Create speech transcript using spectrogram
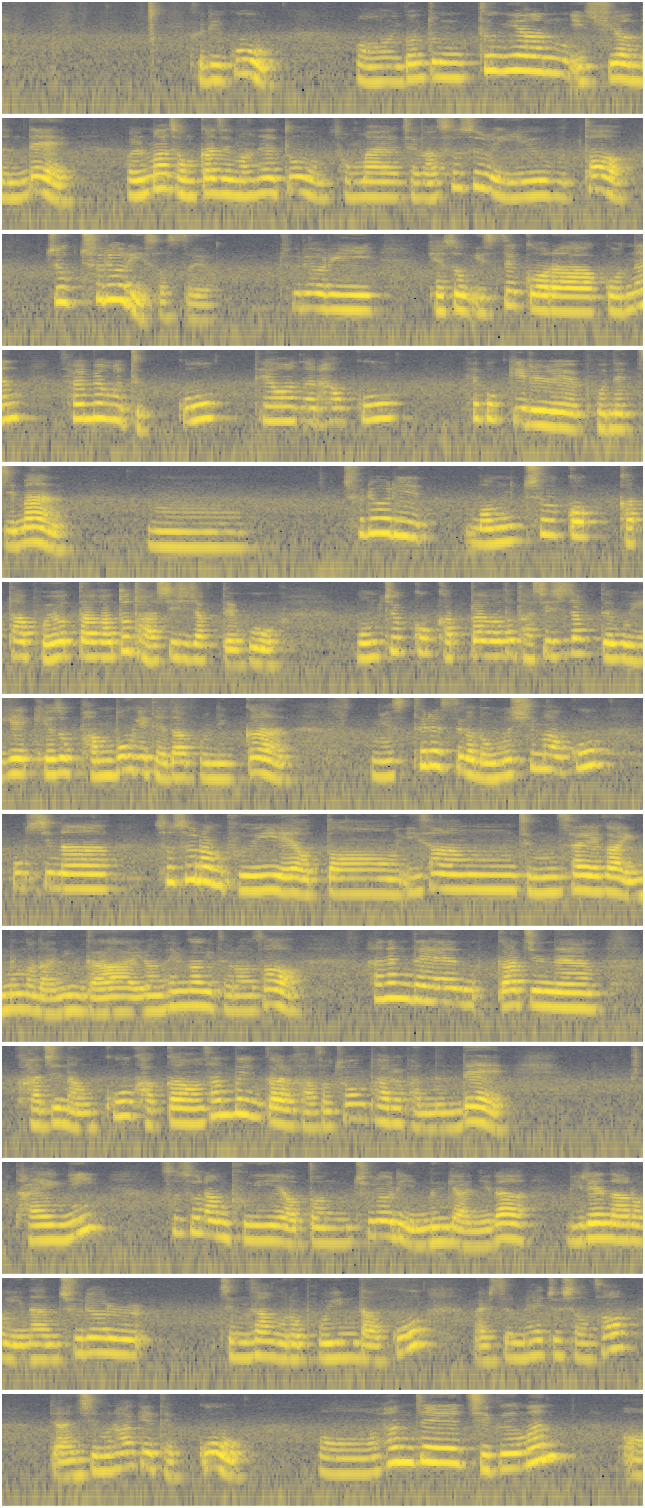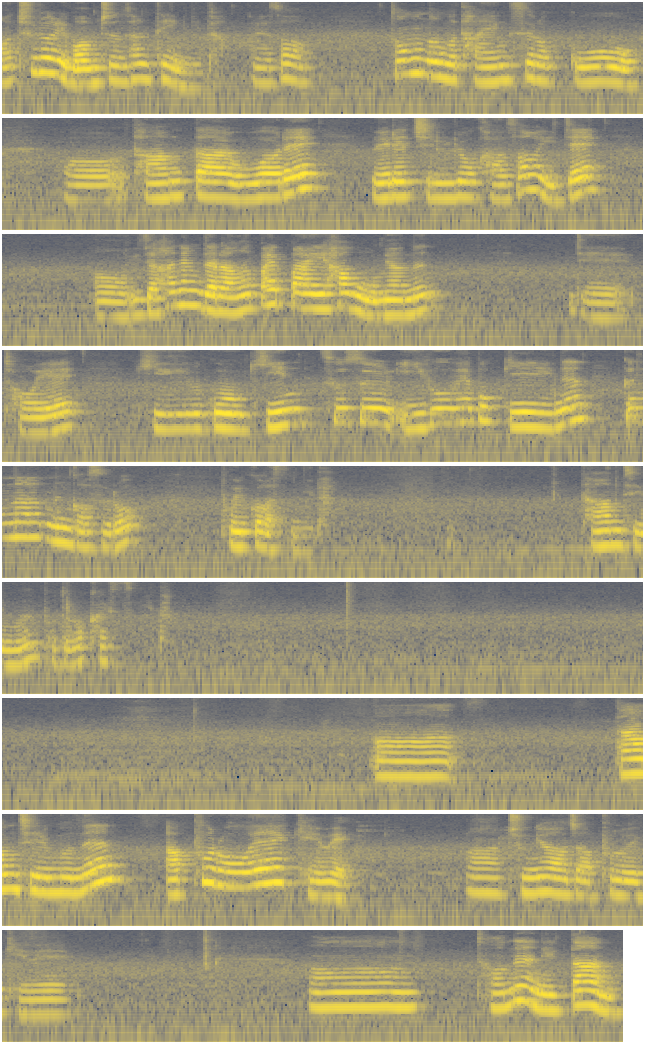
그리고 어, 이건 좀 특이한 이슈였는데 얼마 전까지만 해도 정말 제가 수술 이후부터 쭉 출혈이 있었어요. 출혈이 계속 있을 거라고는 설명을 듣고 퇴원을 하고 회복기를 보냈지만 음, 출혈이 멈출 것 같아 보였다가도 다시 시작되고 멈출 것 같다가도 다시 시작되고 이게 계속 반복이 되다 보니까 스트레스가 너무 심하고 혹시나 수술한 부위에 어떤 이상 증세가 있는 건 아닌가 이런 생각이 들어서 한양대까지는 가진 않고 가까운 산부인과를 가서 초음파를 봤는데 다행히 수술한 부위에 어떤 출혈이 있는 게 아니라 미레나로 인한 출혈 증상으로 보인다고 말씀해 주셔서 안심을 하게 됐고 어, 현재 지금은 어, 출혈이 멈춘 상태입니다. 그래서 너무너무 다행스럽고 어, 다음 달 5월에 외래 진료 가서 이제 어, 이제 한양대랑은 빠이빠이 하고 오면은 이제 저의 길고 긴 수술 이후 회복기는 끝나는 것으로 보일 것 같습니다. 다음 질문 보도록 하겠습니다. 어, 다음 질문은 앞으로의 계획. 아, 중요하죠. 앞으로의 계획. 어, 저는 일단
